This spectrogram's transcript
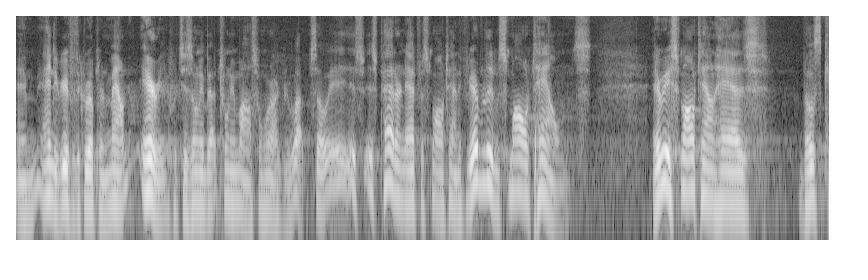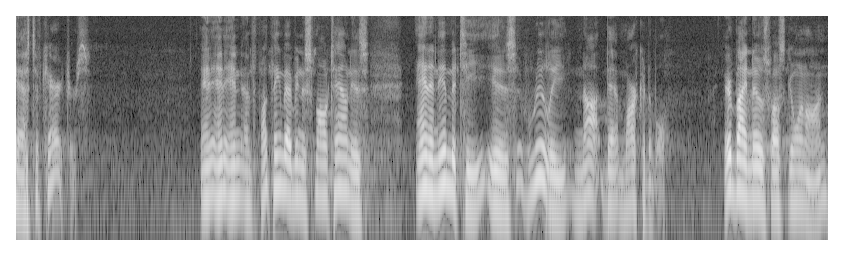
And Andy Griffith grew up in Mount Airy, which is only about 20 miles from where I grew up. So it's, it's patterned after a small town. If you ever lived in small towns, every small town has those cast of characters. And, and, and the thing about being a small town is anonymity is really not that marketable. Everybody knows what's going on,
